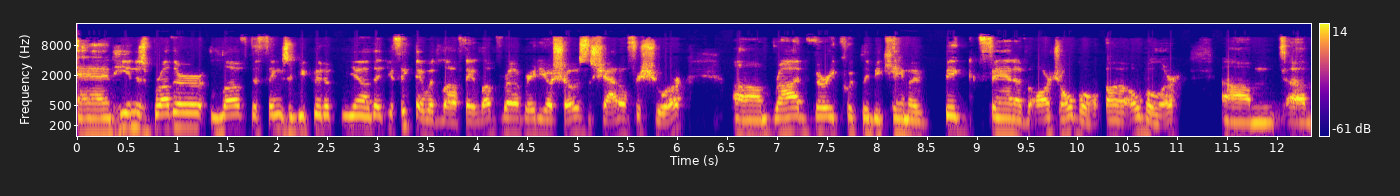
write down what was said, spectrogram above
And he and his brother loved the things that you could, you know, that you think they would love. They loved radio shows, The Shadow for sure. Um, Rod very quickly became a big fan of Arch uh, Oboler. Um, uh,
